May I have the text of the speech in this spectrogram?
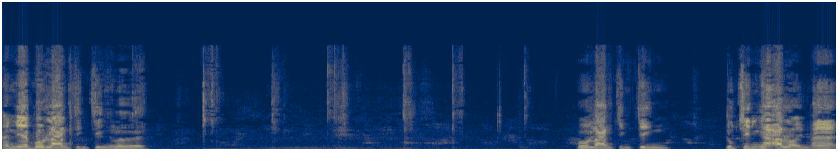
อันนี้โบราณจริง ๆ เลย โบราณจริง ๆ ลูกชิ้นค่ะอร่อยมาก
